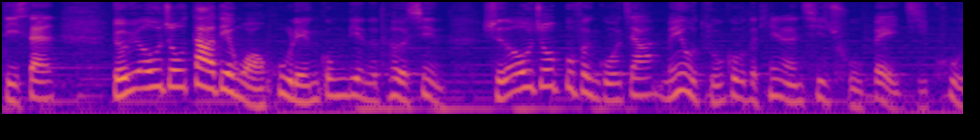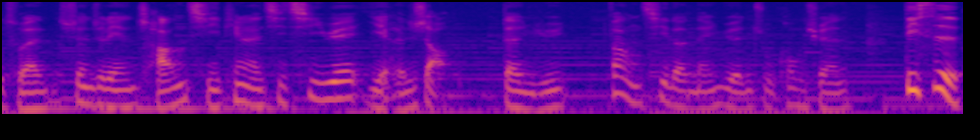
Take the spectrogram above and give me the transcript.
第三，由于欧洲大电网互联供电的特性，使得欧洲部分国家没有足够的天然气储备及库存，甚至连长期天然气契约也很少，等于放弃了能源主控权。第四。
